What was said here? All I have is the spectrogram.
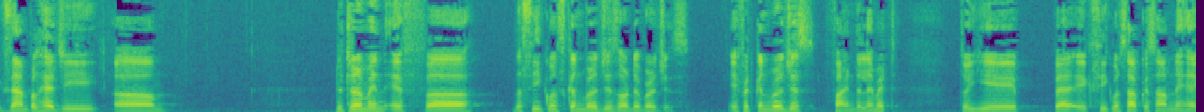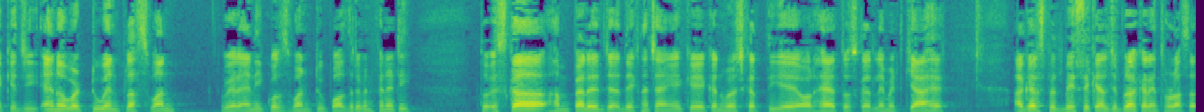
ایگزامپل ہے جی determine if the sequence converges اور diverges if it converges the limit تو یہ ایک سیکوینس آپ کے سامنے ہے کہ جی n over two n plus one where n equals one to infinity تو اس کا ہم پہلے دیکھنا چاہیں گے کہ کنورج کرتی ہے اور ہے تو اس کا لمٹ کیا ہے اگر اس پہ بیسک الجبرا کریں تھوڑا سا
